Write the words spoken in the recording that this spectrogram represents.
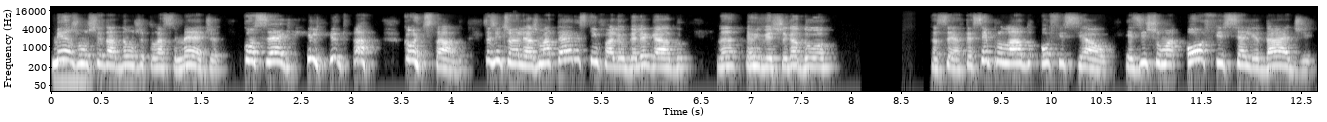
mesmo os cidadãos de classe média, consegue lidar com o Estado? Se a gente olhar as matérias, quem fala é o delegado, né? é o investigador. Tá certo? É sempre o lado oficial. Existe uma oficialidade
